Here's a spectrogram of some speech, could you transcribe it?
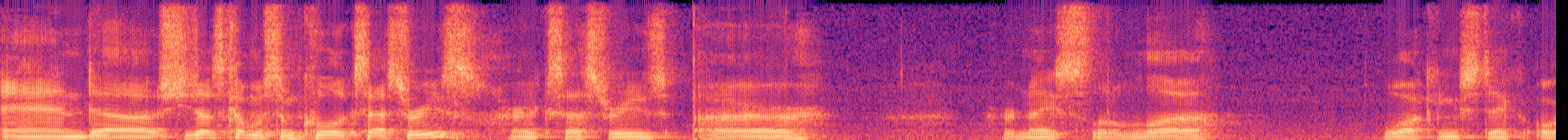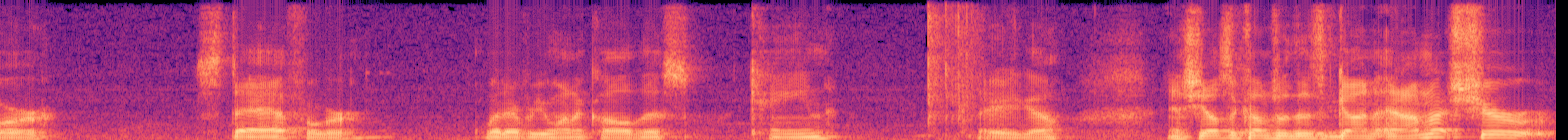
And uh, she does come with some cool accessories. Her accessories are her nice little uh, walking stick or staff or whatever you want to call this cane. There you go. And she also comes with this gun, and I'm not sure.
